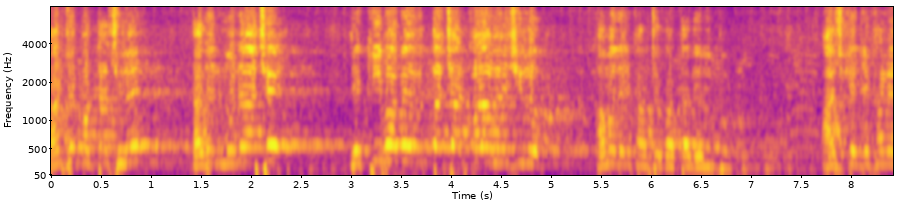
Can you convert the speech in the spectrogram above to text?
কার্যকর্তা ছিলেন, তাদের মনে আছে যে কীভাবে অত্যাচার করা হয়েছিল আমাদের কার্যকর্তাদের উপর। আজকে যেখানে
